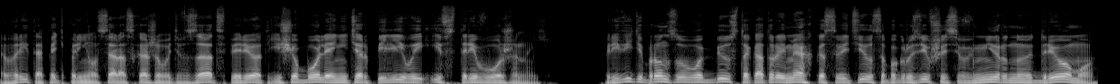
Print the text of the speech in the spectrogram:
Врит опять принялся расхаживать взад-вперед, еще более нетерпеливый и встревоженный. При виде бронзового бюста, который мягко светился, погрузившись в мирную дрему,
